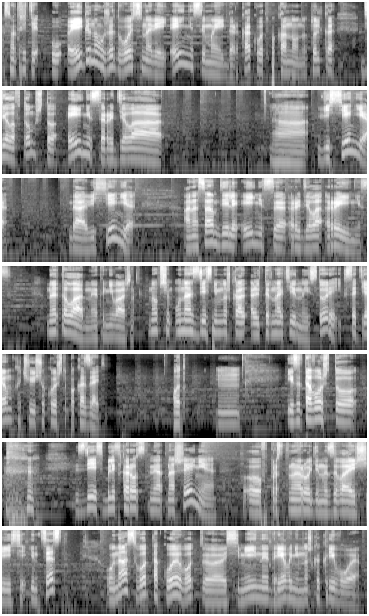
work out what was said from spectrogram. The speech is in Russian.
смотрите, у Эйгона уже двое сыновей, Эйнис и Мейгар, как вот по канону. Только дело в том, что Эйниса родила э, Весенья, да, Весенья, а на самом деле Эйниса родила Рейнис. Но это ладно, это не важно. Ну, в общем, у нас здесь немножко альтернативная история. И, кстати, я вам хочу еще кое-что показать. Вот, из-за того, что здесь близкородственные отношения, э, в простонародье называющиеся инцест, у нас вот такое вот э, семейное древо немножко кривое.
